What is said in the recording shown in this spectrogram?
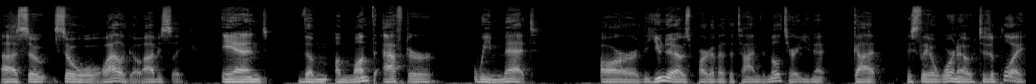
Uh, so so a while ago, obviously, and the a month after we met, our the unit I was part of at the time, the military unit, got basically a warno to deploy,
